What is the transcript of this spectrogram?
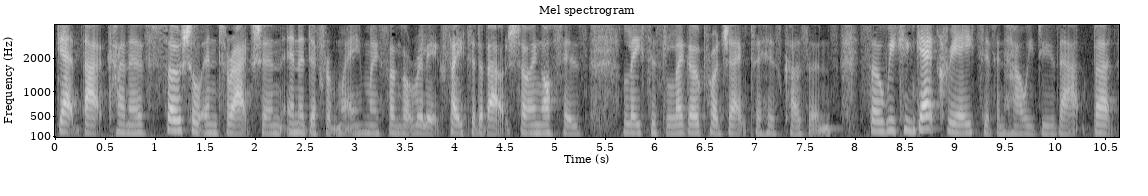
get that kind of social interaction in a different way. My son got really excited about showing off his latest Lego project to his cousins. So we can get creative in how we do that, but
